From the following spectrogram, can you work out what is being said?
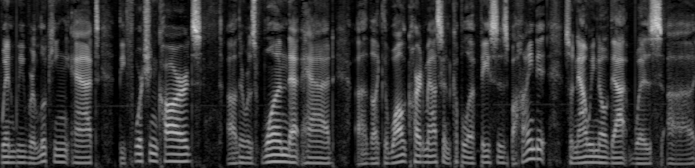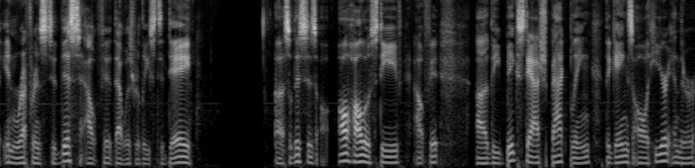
when we were looking at the fortune cards. Uh, there was one that had uh, like the wild card mask and a couple of faces behind it. So now we know that was uh, in reference to this outfit that was released today. Uh, so this is All Hollow Steve outfit. Uh, the big stash back bling. The gang's all here and they're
